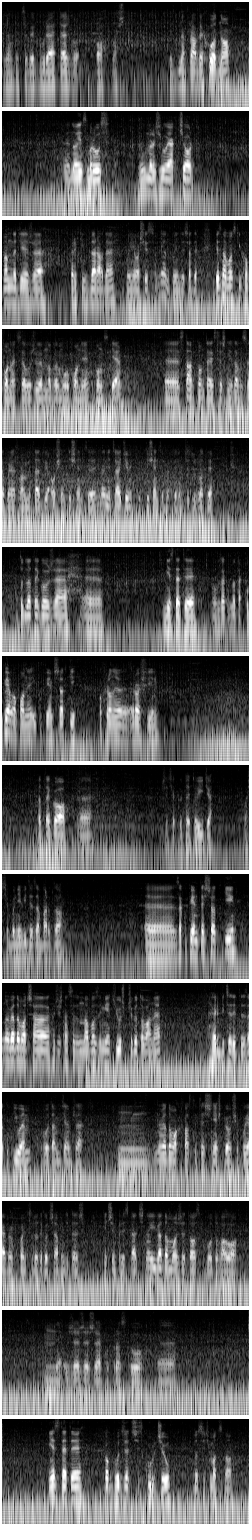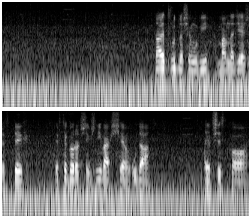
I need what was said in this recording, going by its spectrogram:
zamknę sobie górę też, bo, o właśnie, jest naprawdę chłodno. E, No jest mróz, wymroziło jak ciort. Mam nadzieję, że Perkins da radę, ponieważ jest, nie no, powinien dać radę. Jest na wąskich oponach, założyłem nowe mu opony wąskie. E, stanką to jest też nie za wysokie, ponieważ mamy zaledwie 8 tysięcy, no niecałe 9 tysięcy, brakuje nam 30 zł. A to dlatego, że e, niestety, no, no tak, kupiłem opony i kupiłem środki ochrony roślin. Dlatego, e, jak tutaj to idzie. Właśnie, bo nie widzę za bardzo. E, zakupiłem te środki. No wiadomo, trzeba chociaż na sezon nawozy mieć już przygotowane. Herbicydy też zakupiłem, bo tam widziałem, że mm, no wiadomo, chwasty też nie śpią, się pojawią w końcu, do tego trzeba będzie też niczym pryskać. No i wiadomo, że to spowodowało, mm, że, że, że po prostu e, niestety budżet się skurczył dosyć mocno. No ale trudno się mówi. Mam nadzieję, że w tych w tegorocznych żniwach się uda e, wszystko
